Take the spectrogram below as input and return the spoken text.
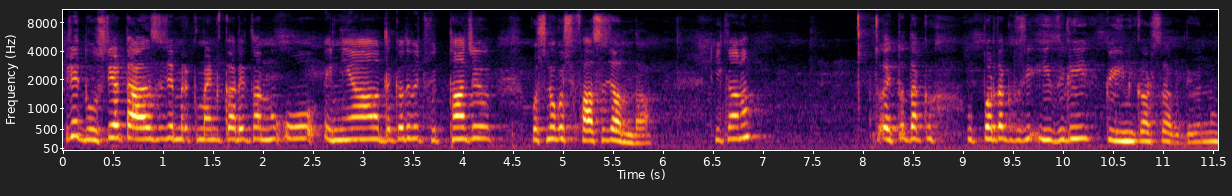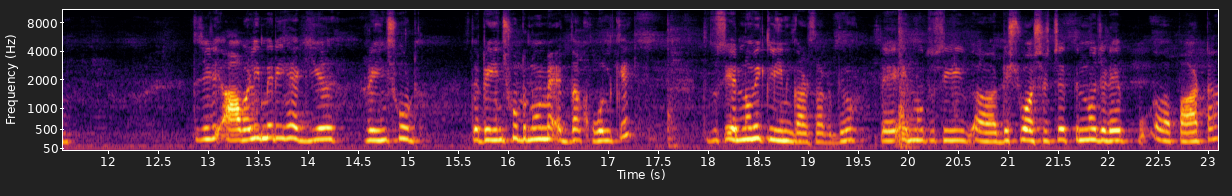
ਜਿਹੜੇ ਦੂਸਰੀਆਂ ਟਾਇਲਸ ਜੇ ਮੈਂ ਰეკਮੈਂਡ ਕਰੇ ਤੁਹਾਨੂੰ, ਉਹ ਇੰਨੀਆਂ ਮਤਲਬ ਕਿ ਉਹਦੇ ਵਿੱਚ ਵਿੱਥਾਂ 'ਚ ਕੁਛ ਨਾ ਕੁਛ ਫਸ ਜਾਂਦਾ, ਠੀਕ ਆ ਨਾ? ਸੋ ਇੱਥੋਂ ਤੱਕ, ਉੱਪਰ ਤੱਕ ਤੁਸੀਂ ਈਜ਼ੀਲੀ ਕਲੀਨ ਕਰ ਸਕਦੇ ਹੋ ਇਹਨੂੰ। ਤੇ ਜਿਹੜੀ ਆ ਵਾਲੀ ਮੇਰੀ ਹੈਗੀ ਹੈ ਰੇਂਜ ਹੁੱਡ ਤੇ ਰੇਂਜ ਹੁੱਡ ਨੂੰ ਮੈਂ ਇਦਾਂ ਖੋਲ ਕੇ ਤੇ ਤੁਸੀਂ ਇਹਨੂੰ ਵੀ ਕਲੀਨ ਕਰ ਸਕਦੇ ਹੋ। ਤੇ ਇਹਨੂੰ ਤੁਸੀਂ ਡਿਸ਼ਵਾਸ਼ਰ 'ਚ ਤਿੰਨੋਂ ਜਿਹੜੇ ਪਾਰਟ ਆ,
